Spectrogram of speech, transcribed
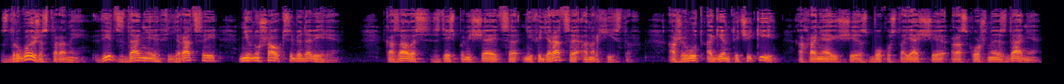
С другой же стороны, вид здания Федерации не внушал к себе доверия. Казалось, здесь помещается не Федерация анархистов, а живут агенты ЧЕКИ, охраняющие сбоку стоящее роскошное здание,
